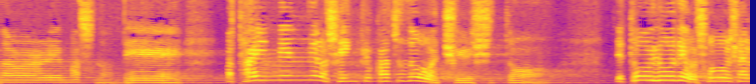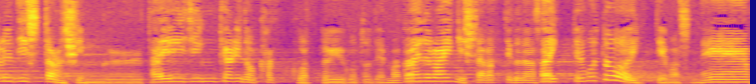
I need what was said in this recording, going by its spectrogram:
われますので、まあ、対面での選挙活動は中止と、で投票ではソーシャルディスタンシング、対人距離の確保ということで、まあ、ガイドラインに従ってくださいっていうことを言ってますね。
